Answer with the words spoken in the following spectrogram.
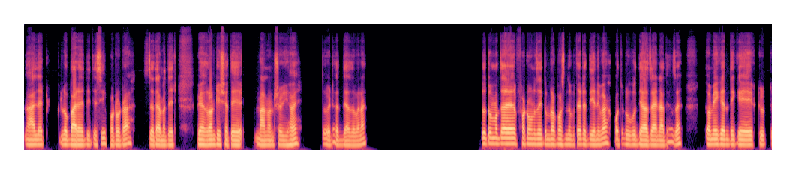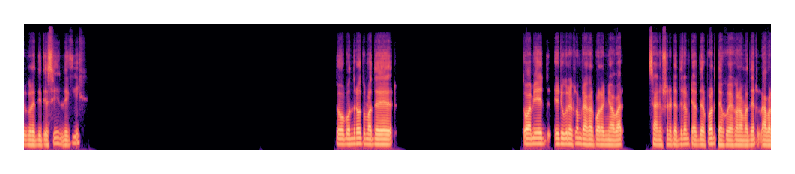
হাইলাইটগুলো বাড়িয়ে দিতেছি ফটোটা যাতে আমাদের ব্যাকগ্রাউন্ডটির সাথে মানানসই হয়। তো এটা দেওয়া যাবে না। তো তোমাদের ফটো অনুযায়ী তোমরা পছন্দ মতো এটা দিয়ে নিবা। কতটুকু দেওয়া যায় না দেওয়া যায়। তো আমি এখান থেকে একটু, একটু করে দিতেছি দেখি। তো বন্ধুরা তোমাদের তো আমি এইটুকু রাখলাম। রাখার পর আমি আবার সাইন অপশনে ট্যাপ দিলাম। ট্যাপ দেওয়ার পর দেখো এখন আমাদের আবার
